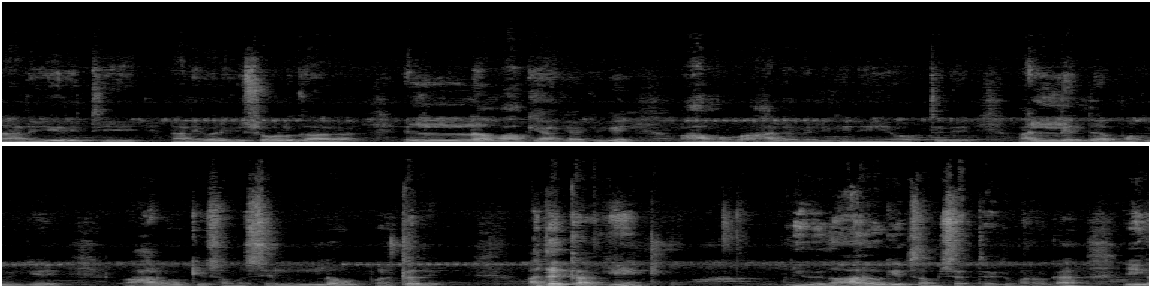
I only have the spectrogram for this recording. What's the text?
ನಾನು ಈ ರೀತಿ, ನಾನು ಇವರಿಗೆ ಸೋಲುಗಾರ. ಎಲ್ಲ ಆಗಿ ಆಗಿ ಆಗಿ ಆ ಮಗು ಆ ಲೆವೆಲಿಗೆ ಹೋಗ್ತದೆ. ಅಲ್ಲಿಂದ ಮಗುವಿಗೆ ಆರೋಗ್ಯ ಸಮಸ್ಯೆ ಎಲ್ಲವೂ ಬರ್ತದೆ. ಅದಕ್ಕಾಗಿ ನೀವು ಆರೋಗ್ಯದ ಸಮಸ್ಯೆ ಅಂತ ಇದು ಮಾಡುವಾಗ ಈಗ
